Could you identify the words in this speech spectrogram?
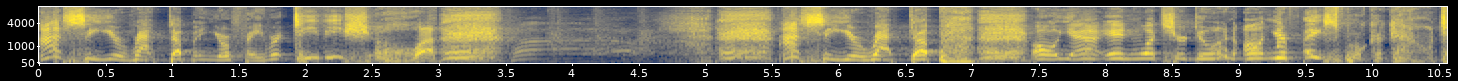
I see you're wrapped up in your favorite TV show. I see you're wrapped up, oh yeah, in what you're doing on your Facebook account.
